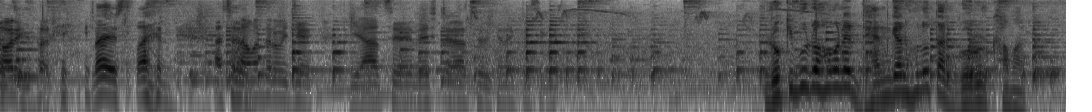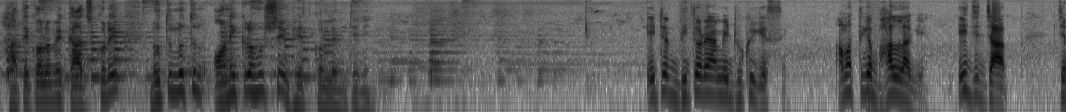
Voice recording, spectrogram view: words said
সরি সরি না ইটস ফাইন আচ্ছা আমাদের ওই যে ইয়ে আছে রেস্টার আছে ওইখানে একটু রকিবুর রহমানের ধ্যান জ্ঞান হলো তার গরুর খামার। হাতে কলমে কাজ করে নতুন নতুন অনেক রহস্যই ভেদ করলেন তিনি। এটার ভিতরে আমি ঢুকে গেছি। আমার থেকে ভালো লাগে। এই যে জাত যে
